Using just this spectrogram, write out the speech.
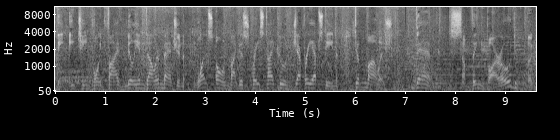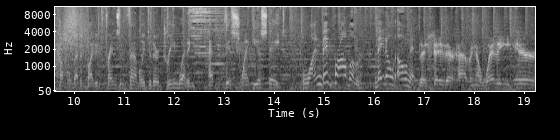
The $18.5 million mansion, once owned by disgraced tycoon Jeffrey Epstein, demolished. Then, something borrowed? The couple that invited friends and family to their dream wedding at this swanky estate. One big problem they don't own it. They say they're having a wedding here.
